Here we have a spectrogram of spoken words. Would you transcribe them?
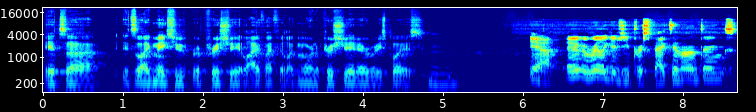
it's uh it's like makes you appreciate life. I feel like more and appreciate everybody's place. Mm-hmm. Yeah, it really gives you perspective on things,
